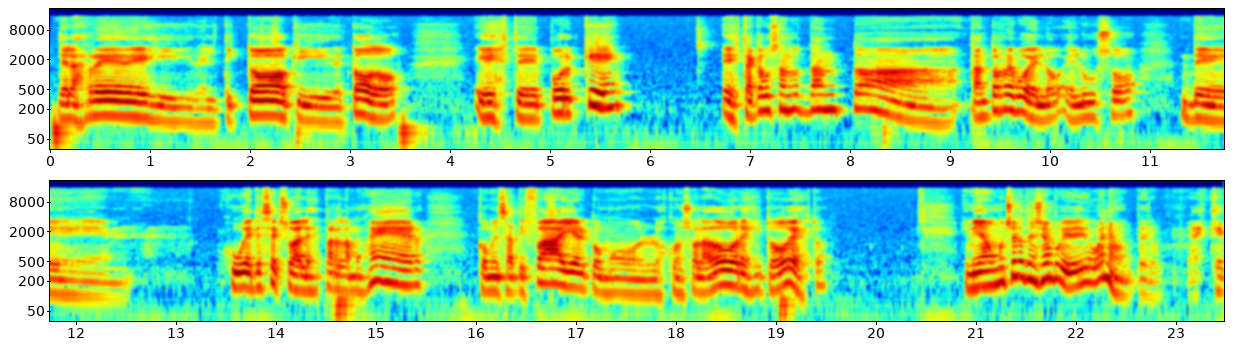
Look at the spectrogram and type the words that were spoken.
de las redes y del TikTok y de todo, este, ¿por qué está causando tanto, revuelo el uso de juguetes sexuales para la mujer, como el Satisfyer, como los consoladores y todo esto? Y me llamó mucho la atención porque yo digo, bueno, pero es que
